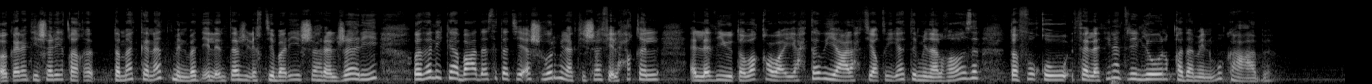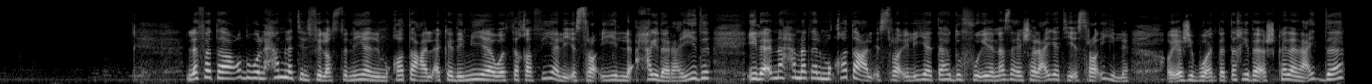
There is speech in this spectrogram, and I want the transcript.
وكانت الشركة قد تمكنت من بدء الإنتاج الاختباري الشهر الجاري وذلك بعد ستة أشهر من اكتشاف الحقل الذي يتوقع أن يحتوي على احتياطيات من الغاز تفوق 30 تريليون قدم مكعب. لفت عضو الحملة الفلسطينية للمقاطعة الأكاديمية والثقافية لإسرائيل حيدر عيد إلى أن حملة المقاطعة الإسرائيلية تهدف إلى نزع شرعية إسرائيل. ويجب أن تتخذ أشكالا عدة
